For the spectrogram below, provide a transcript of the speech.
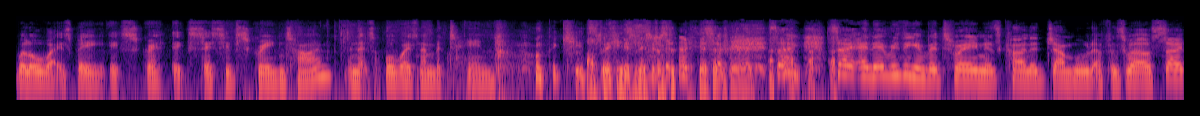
will always be excre- excessive screen time, and that's always number 10 on the kids' Of the kids' list, is it, is it really? so, so, and everything in between is kind of jumbled up as well. So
